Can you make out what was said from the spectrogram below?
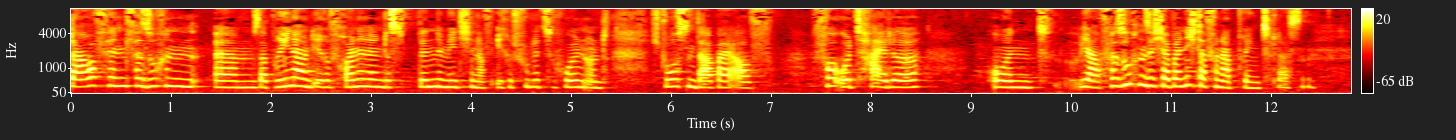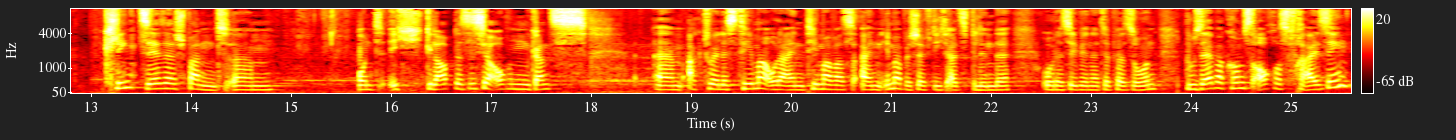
daraufhin versuchen ähm, Sabrina und ihre Freundinnen das blinde Mädchen auf ihre Schule zu holen und stoßen dabei auf Vorurteile und ja, versuchen sich aber nicht davon abbringen zu lassen. Klingt sehr, sehr spannend. Ähm, und ich glaube, das ist ja auch ein ganz ähm, aktuelles Thema oder ein Thema, was einen immer beschäftigt als blinde oder sehbehinderte Person. Du selber kommst auch aus Freising.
